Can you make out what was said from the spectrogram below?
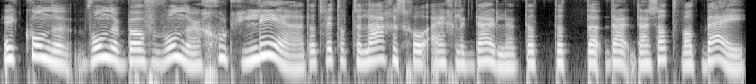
Die konden wonder boven wonder goed leren. Dat werd op de lagere school eigenlijk duidelijk. Dat, dat, dat, daar, daar zat wat bij.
